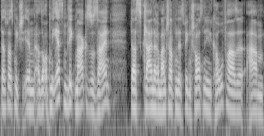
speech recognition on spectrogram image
das, was mich, ähm, also auf den ersten Blick mag es so sein, dass kleinere Mannschaften deswegen Chancen in die K.O.-Phase haben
